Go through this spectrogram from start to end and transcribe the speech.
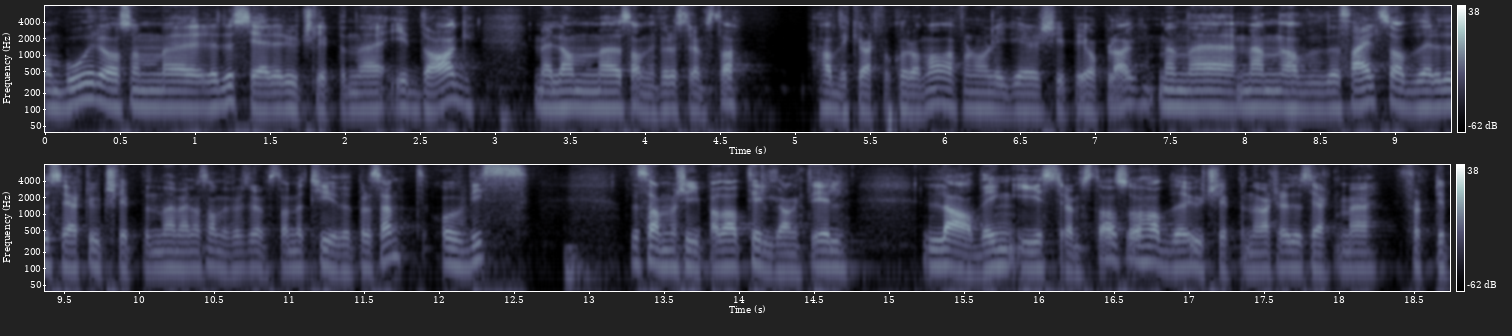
om bord, og som reduserer utslippene i dag mellom Sandefjord og Strømstad. Hadde ikke vært for korona, for nå ligger skipet i opplag. Men, men hadde det seilt, så hadde det redusert utslippene mellom Sandefjord og Strømstad med 20% Og hvis det samme skipet hadde hatt tilgang til lading i Strømstad, så hadde utslippene vært redusert med 40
